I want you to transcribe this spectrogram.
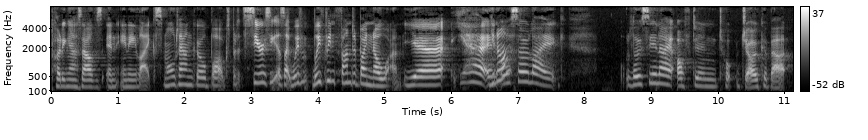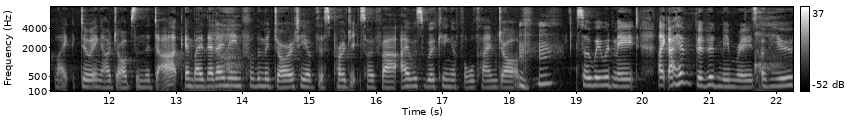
putting ourselves in any like small town girl box, but it seriously is like we've we've been funded by no one. Yeah, yeah, and You know? also like Lucy and I often talk, joke about like doing our jobs in the dark, and by that I mean for the majority of this project so far, I was working a full time job. Mm-hmm. So we would meet. Like I have vivid memories of you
